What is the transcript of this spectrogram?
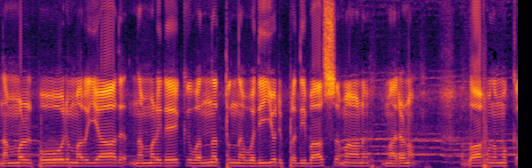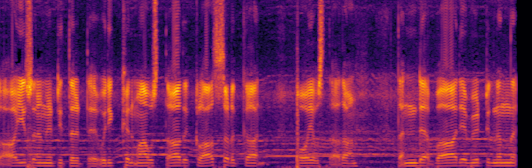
നമ്മൾ പോലും അറിയാതെ നമ്മളിലേക്ക് വന്നെത്തുന്ന വലിയൊരു പ്രതിഭാസമാണ് മരണം. അള്ളാഹു നമുക്ക് ആയുസനെ നീട്ടിത്തരട്ടെ. ഒരിക്കലും ആ ഉസ്താദ് ക്ലാസ് എടുക്കാൻ പോയ ഉസ്താദാണ്. തന്റെ ഭാര്യ വീട്ടിൽ നിന്ന്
